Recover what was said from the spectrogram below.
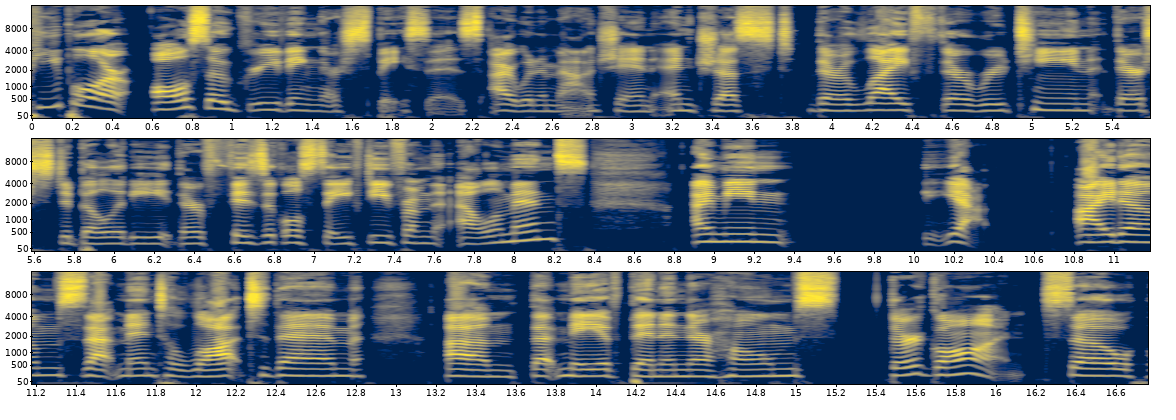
people are also grieving their spaces, I would imagine, and just their life, their routine, their stability, their physical safety from the elements. I mean, yeah, items that meant a lot to them um, that may have been in their homes, they're gone. So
